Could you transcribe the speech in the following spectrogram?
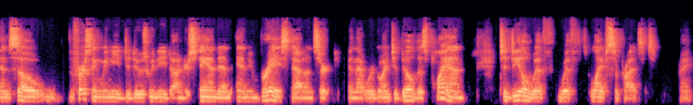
And so, the first thing we need to do is we need to understand and, and embrace that uncertainty, and that we're going to build this plan to deal with with life's surprises right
